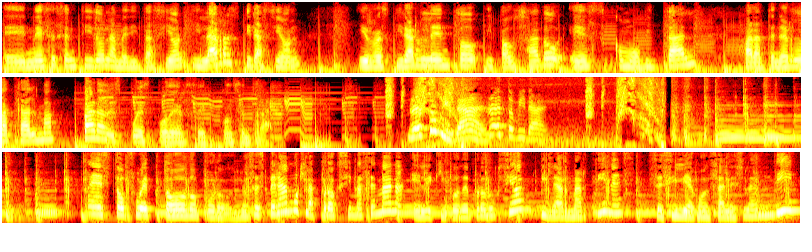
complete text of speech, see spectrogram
en ese sentido la meditación y la respiración y respirar lento y pausado es como vital para tener la calma para después poderse concentrar. Reto viral, reto viral. Esto fue todo por hoy. Los esperamos la próxima semana. El equipo de producción, Pilar Martínez, Cecilia González Landín,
